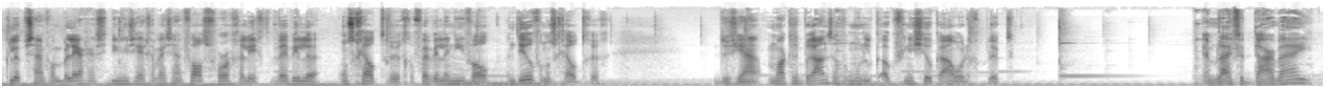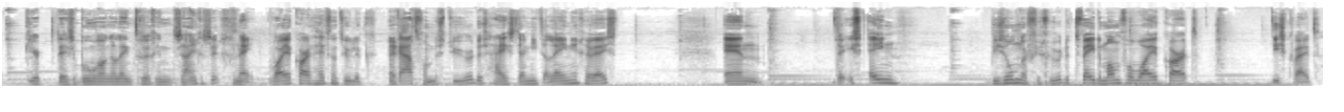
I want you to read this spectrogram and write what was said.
clubs zijn van beleggers die nu zeggen: wij zijn vals voorgelicht, wij willen ons geld terug. Of wij willen in ieder geval een deel van ons geld terug. Dus ja, Marcus Brown zal vermoedelijk ook financieel kaal worden geplukt. En blijft het daarbij? Keert deze boemerang alleen terug in zijn gezicht? Nee, Wirecard heeft natuurlijk een raad van bestuur, dus hij is daar niet alleen in geweest. En er is één bijzonder figuur, de tweede man van Wirecard, die is kwijt.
